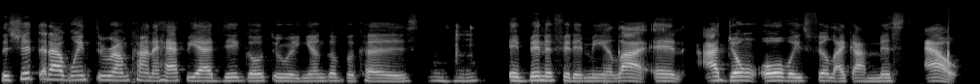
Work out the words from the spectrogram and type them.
the shit that I went through, I'm kind of happy I did go through it younger because Mhm. it benefited me a lot and I don't always feel like I missed out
